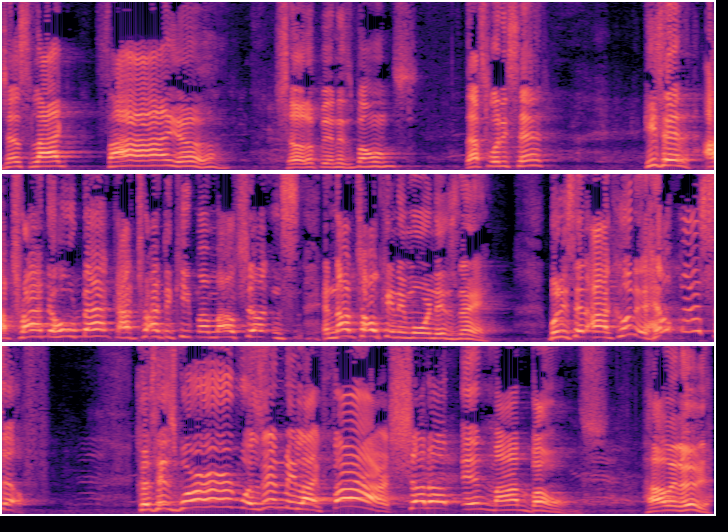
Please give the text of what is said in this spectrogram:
just like fire shut up in his bones. That's what he said. He said, I tried to hold back. I tried to keep my mouth shut and, and not talk anymore in his name. But he said, I couldn't help myself because his word was in me like fire shut up in my bones. Hallelujah.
